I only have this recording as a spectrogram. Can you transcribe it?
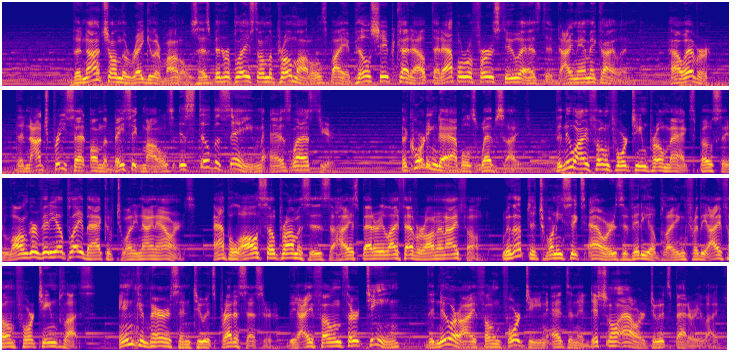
The notch on the regular models has been replaced on the Pro models by a pill-shaped cutout that Apple refers to as the Dynamic Island. However, the notch preset on the basic models is still the same as last year. According to Apple's website, the new iPhone 14 Pro Max boasts a longer video playback of 29 hours. Apple also promises the highest battery life ever on an iPhone, with up to 26 hours of video playing for the iPhone 14 Plus. In comparison to its predecessor, the iPhone 13, the newer iPhone 14 adds an additional hour to its battery life.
